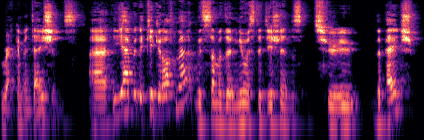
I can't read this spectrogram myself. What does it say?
recommendations. Uh, are you happy to kick it off, Matt, with some of the newest additions to the page?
